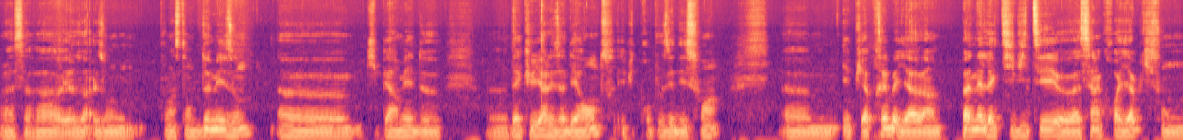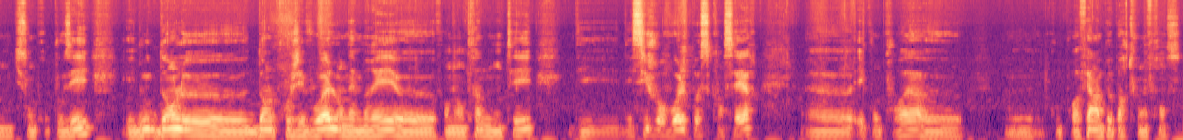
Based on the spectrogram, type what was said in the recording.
voilà, ça va, elles, ont pour l'instant deux maisons qui permettent de, d'accueillir les adhérentes et puis de proposer des soins. Euh, et puis après, bah, il y a un panel d'activités euh, assez incroyables qui sont, qui sont proposées. Et nous, dans le, dans le projet Voile, on aimerait, euh, on est en train de monter des, séjours voile post-cancer et qu'on pourra, qu'on pourra faire un peu partout en France.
